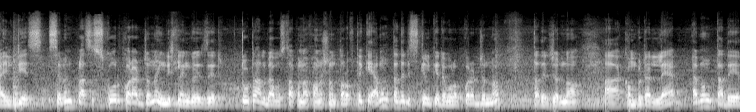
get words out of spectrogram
আইএলটিএস সেভেন প্লাস স্কোর করার জন্য ইংলিশ ল্যাঙ্গুয়েজের টোটাল ব্যবস্থাপনা ফাউন্ডেশনের তরফ থেকে এবং তাদের স্কিলকে ডেভেলপ করার জন্য তাদের জন্য কম্পিউটার ল্যাব এবং তাদের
